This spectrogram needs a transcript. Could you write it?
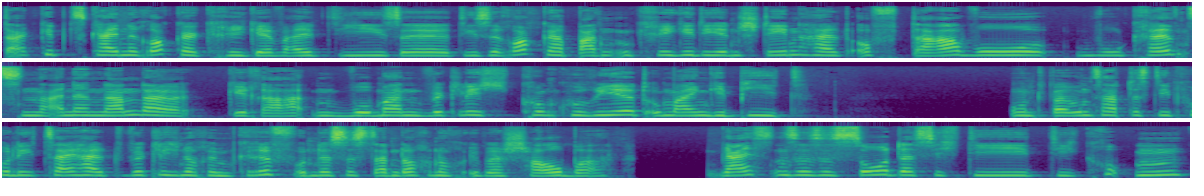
da gibt's keine Rockerkriege, weil diese, diese Rockerbandenkriege, die entstehen halt oft da, wo, wo Grenzen aneinander geraten, wo man wirklich konkurriert um ein Gebiet. Und bei uns hat es die Polizei halt wirklich noch im Griff und das ist dann doch noch überschaubar. Meistens ist es so, dass sich die, die Gruppen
